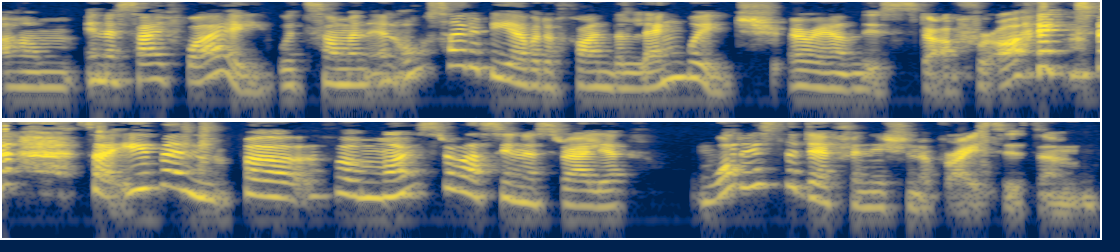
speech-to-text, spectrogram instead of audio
um, in a safe way with someone, and also to be able to find the language around this stuff, right? so even for for most of us in Australia, what is the definition of racism?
